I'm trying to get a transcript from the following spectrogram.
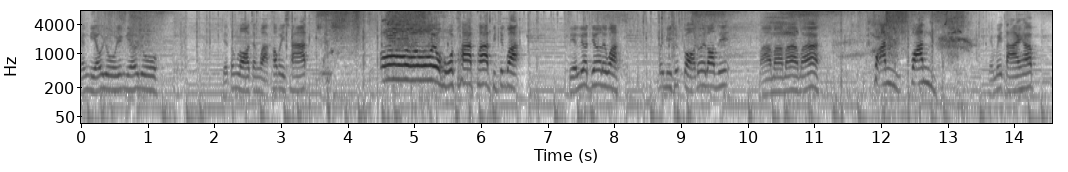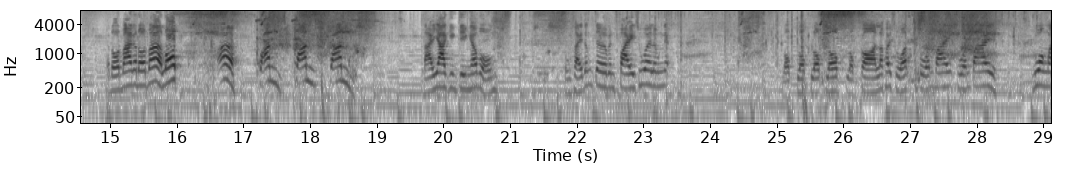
ยังเหนียวอยู่ ยังเหนียวอยู่ เดี๋ยวต้องรอจังหวะเข้าไปชาร์จ โอ้โอ้โหพลาดพลาดผิดจังหวะ เสียเลือดเยอะเลยว่ะ ไม่มีชุดเกาะด้วยรอบนี้ มามามามาฟันฟัน ยังไม่ตายครับ กระโดดมากระโดดมาหลบอะฟันฟันฟัน ตายยากจริง ๆ ครับผม สงสัยต้องเจอเป็นไฟช่วยแล้วมึงเนี่ยหลบหลบหลบหลบหลบก่อนแล้วค่อยสวนสวนไปสวนไปล่วงไหม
